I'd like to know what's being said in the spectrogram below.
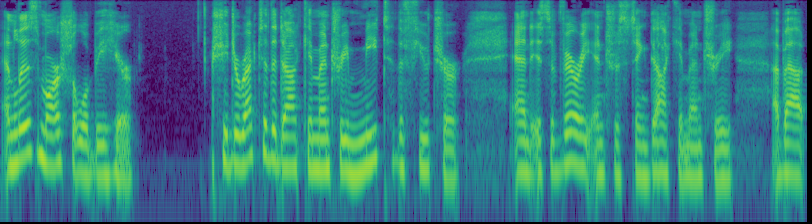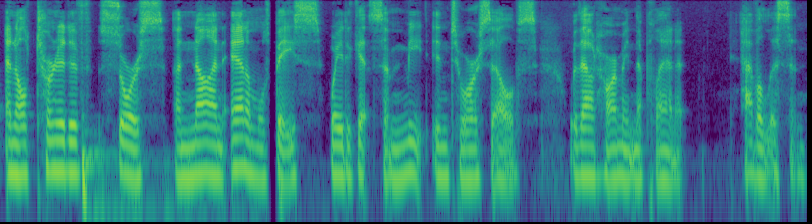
And Liz Marshall will be here. She directed the documentary Meat the Future, and it's a very interesting documentary about an alternative source, a non animal based way to get some meat into ourselves without harming the planet. Have a listen.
